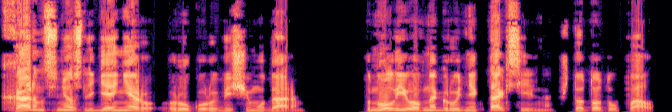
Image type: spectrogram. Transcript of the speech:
Кхарн снес легионеру руку рубящим ударом. Пнул его в нагрудник так сильно, что тот упал,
